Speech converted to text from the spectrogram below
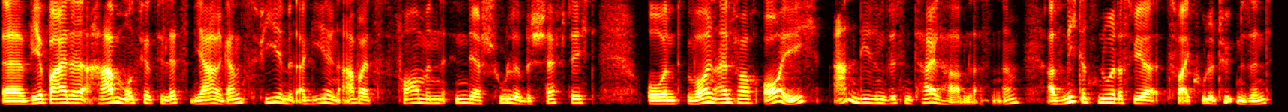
Äh, wir beide haben uns jetzt die letzten Jahre ganz viel mit agilen Arbeitsformen in der Schule beschäftigt und wollen einfach euch an diesem Wissen teilhaben lassen. Ne? Also nicht nur, dass wir zwei coole Typen sind,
